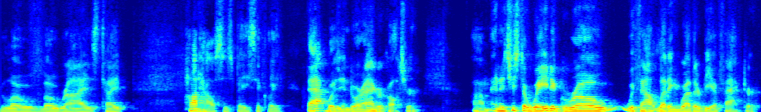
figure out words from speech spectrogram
low low rise type hothouses, basically, that was indoor agriculture, um, and it's just a way to grow without letting weather be a factor.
